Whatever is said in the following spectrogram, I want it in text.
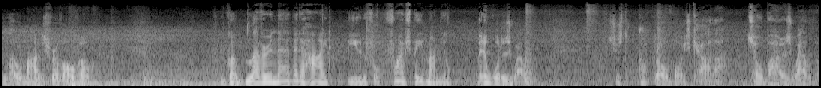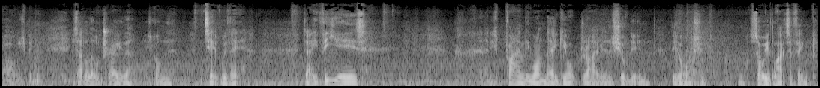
Low mileage for a Volvo. We've got leather in there, bit of hide. Beautiful. Five speed manual. Bit of wood as well. It's just a proper old boy's car that. Tow bar as well. Oh, he's been. He's had a little trailer. He's gone the tip with it. He's had it for years. And then he's finally one day gave up driving and shoved it in the auction. So you'd like to think.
